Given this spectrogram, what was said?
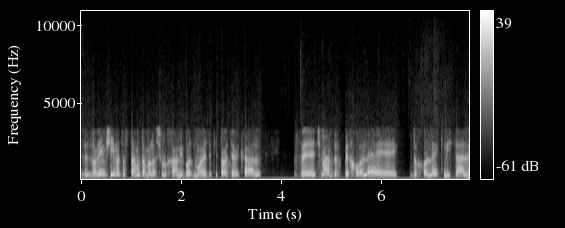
זה דברים שאם אתה שם אותם על השולחן מבעוד מועד זה טיפה יותר קל. ותשמע, בכל, אה, בכל כניסה ל...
